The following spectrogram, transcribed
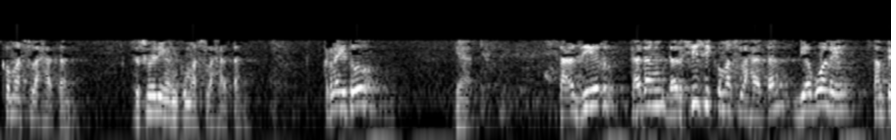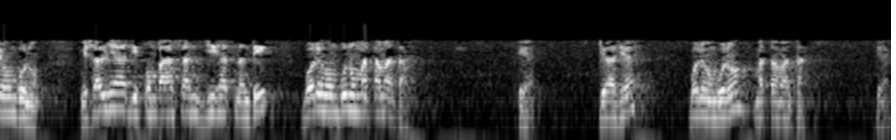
kemaslahatan. Sesuai dengan kemaslahatan. Karena itu ya. Takzir kadang dari sisi kemaslahatan dia boleh sampai membunuh. Misalnya di pembahasan jihad nanti boleh membunuh mata-mata. Ya. Jelas ya? Boleh membunuh mata-mata. Ya,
